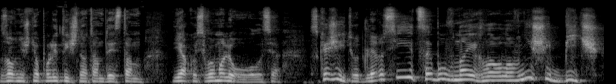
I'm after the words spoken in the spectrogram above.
зовнішньополітична там десь там якось вимальовувалася. Скажіть, от для Росії це був найголовніший біч.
